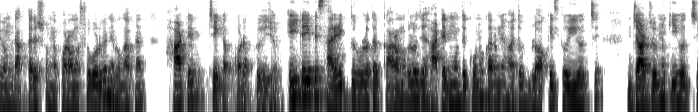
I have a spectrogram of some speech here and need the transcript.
এবং ডাক্তারের সঙ্গে পরামর্শ করবেন এবং আপনার হার্টের চেক আপ করা প্রয়োজন। এই টাইপের শারীরিক দুর্বলতার কারণ হলো যে হার্টের মধ্যে কোনো কারণে হয়তো ব্লকেজ তৈরি হচ্ছে যার জন্য কি হচ্ছে?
